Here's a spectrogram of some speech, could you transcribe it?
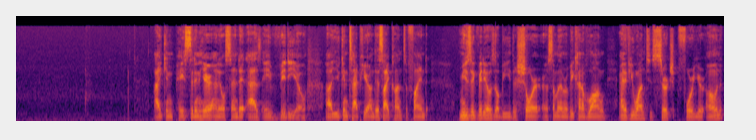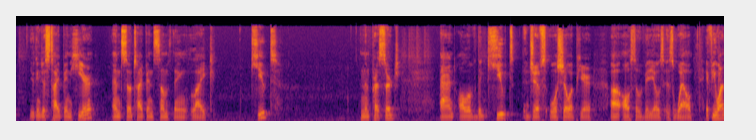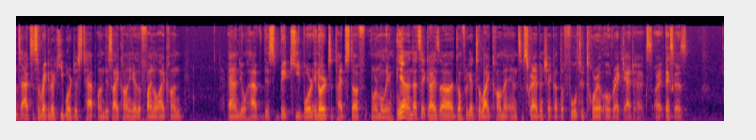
I can paste it in here and it'll send it as a video. Uh, you can tap here on this icon to find music videos. They'll be either short or some of them will be kind of long. And if you want to search for your own, you can just type in here. And so type in something like cute and then press search and all of the cute GIFs will show up here. Uh, also videos as well. If you want to access a regular keyboard, just tap on this icon here, the final icon, and you'll have this big keyboard in order to type stuff normally. Yeah, and that's it guys. Uh, don't forget to like, comment, and subscribe, and check out the full tutorial over at Gadget Hacks. Alright, thanks guys.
